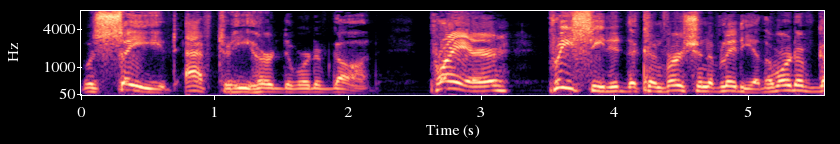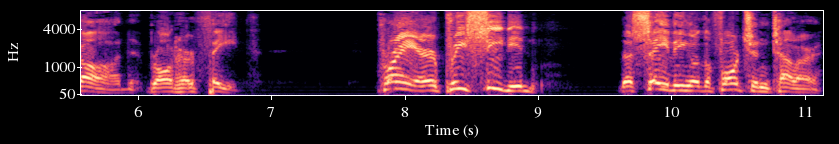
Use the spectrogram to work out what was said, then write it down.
was saved after he heard the word of God. Prayer preceded the conversion of Lydia. The word of God brought her faith. Prayer preceded the saving of the fortune teller.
